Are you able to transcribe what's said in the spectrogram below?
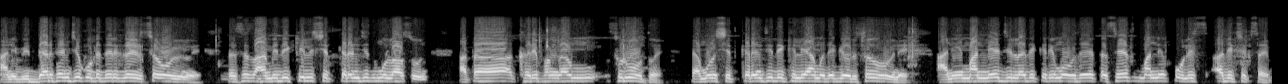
आणि विद्यार्थ्यांची कुठेतरी गैरसोय होऊ नये. तसेच आम्ही देखील शेतकऱ्यांचीच मुलं असून आता खरीप हंगाम सुरू होतोय. त्यामुळे शेतकऱ्यांची देखील यामध्ये गैरसोय होऊ नये. आणि मान्य जिल्हाधिकारी महोदय तसेच मान्य पोलीस अधीक्षक साहेब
